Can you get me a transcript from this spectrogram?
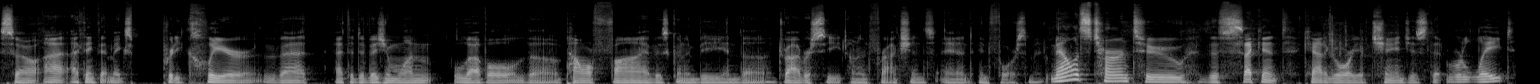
So I, I think that makes pretty clear that at the division one level the power five is going to be in the driver's seat on infractions and enforcement. Now let's turn to the second category of changes that relate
